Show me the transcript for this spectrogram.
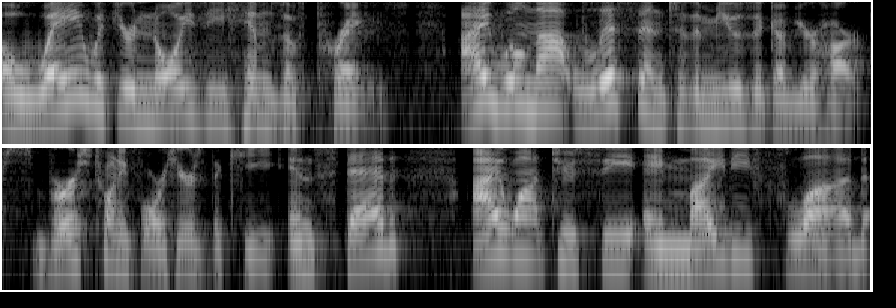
Away with your noisy hymns of praise. I will not listen to the music of your harps. Verse 24, here's the key. Instead, I want to see a mighty flood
